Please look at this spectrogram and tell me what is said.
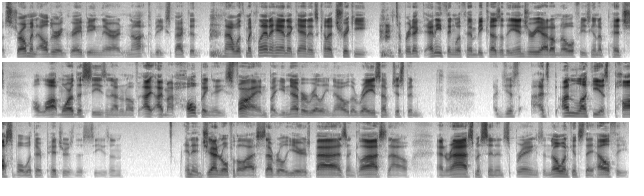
But Stroman, Elder, and Gray being there are not to be expected. now, with McClanahan, again, it's kind of tricky to predict anything with him because of the injury. I don't know if he's going to pitch a lot more this season. I don't know if I, I'm hoping that he's fine, but you never really know. The Rays have just been uh, just as unlucky as possible with their pitchers this season. And in general, for the last several years, Baz and Glasnow, and Rasmussen and Springs, and no one can stay healthy.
